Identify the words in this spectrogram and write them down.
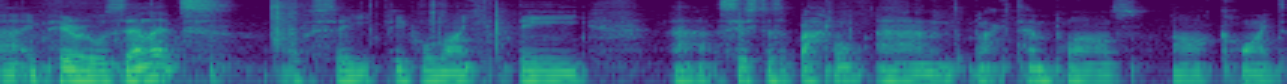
Uh, Imperial Zealots obviously people like the uh, Sisters of Battle and Black Templars are quite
